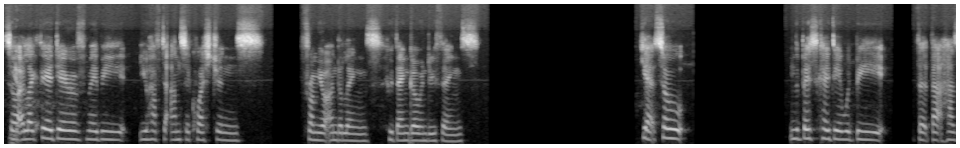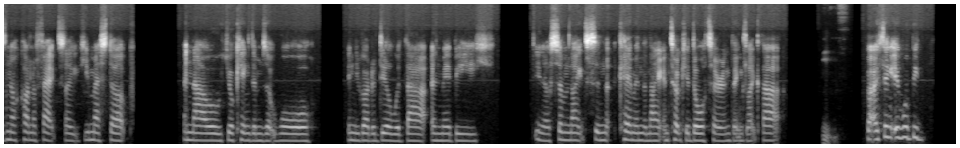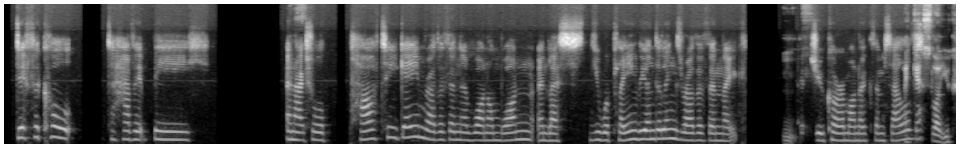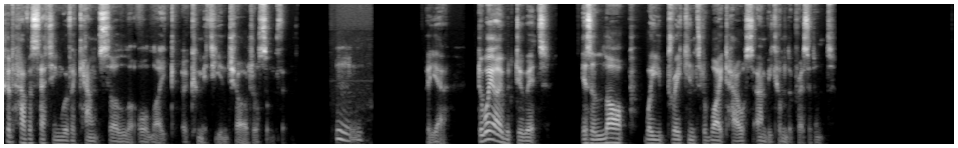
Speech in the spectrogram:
so Yeah. i like the idea of maybe you have to answer questions from your underlings who then go and do things yeah so the basic idea would be that that has knock-on effects like you messed up and now your kingdom's at war and you got to deal with that and maybe you know some knights in came in the night and took your daughter and things like that Hmm. but i think it would be difficult to have it be an actual party game rather than a one-on-one unless you were playing the underlings rather than like Hmm. a duke or a monarch themselves I guess like you could have a setting with a council or like a committee in charge or something. Mm. But yeah, the way I would do it is a LARP where you break into the White House and become the president.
